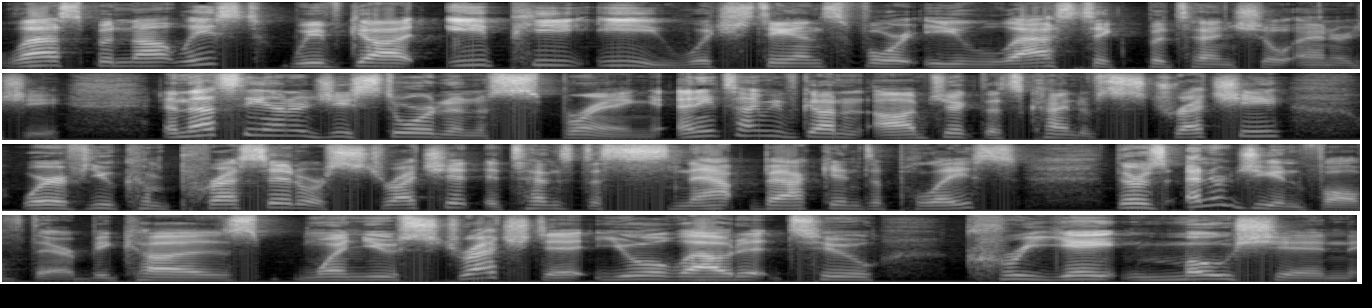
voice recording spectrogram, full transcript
Last but not least, we've got EPE, which stands for elastic potential energy. And that's the energy stored in a spring. Anytime you've got an object that's kind of stretchy, where if you compress it or stretch it, it tends to snap back into place, there's energy involved there because when you stretched it, you allowed it to create motion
